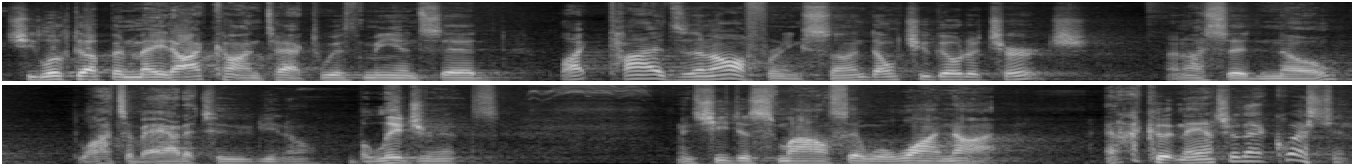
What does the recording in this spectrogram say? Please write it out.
she looked up and made eye contact with me and said, Like tithes and offerings, son, don't you go to church? And I said, No. Lots of attitude, you know, belligerence. And she just smiled and said, Well, why not? And I couldn't answer that question.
